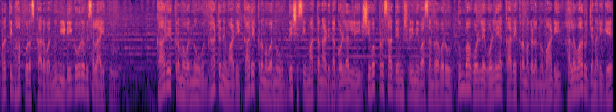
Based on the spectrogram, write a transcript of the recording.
ಪ್ರತಿಭಾ ಪುರಸ್ಕಾರವನ್ನು ನೀಡಿ ಗೌರವಿಸಲಾಯಿತು. ಕಾರ್ಯಕ್ರಮವನ್ನು ಉದ್ಘಾಟನೆ ಮಾಡಿ ಕಾರ್ಯಕ್ರಮವನ್ನು ಉದ್ದೇಶಿಸಿ ಮಾತನಾಡಿದ ಗೊಳ್ಳಲ್ಲಿ ಶಿವಪ್ರಸಾದ್ ಎಂ ಶ್ರೀನಿವಾಸನ್ ರವರು ತುಂಬಾ ಒಳ್ಳೆ ಒಳ್ಳೆಯ ಕಾರ್ಯಕ್ರಮಗಳನ್ನು ಮಾಡಿ ಹಲವಾರು ಜನರಿಗೆ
